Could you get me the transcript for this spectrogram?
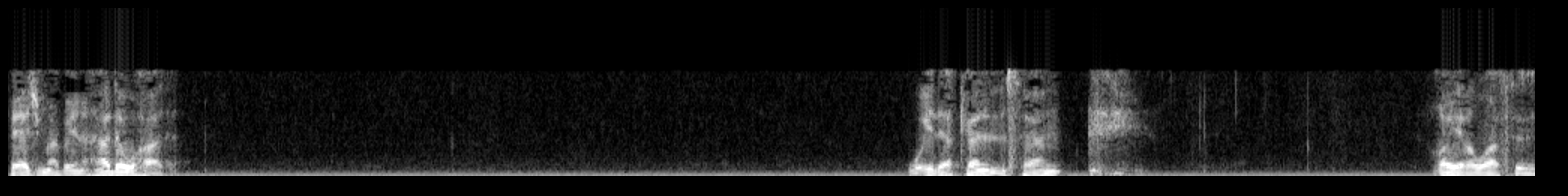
فيجمع بين هذا وهذا. وإذا كان الإنسان غير واسع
